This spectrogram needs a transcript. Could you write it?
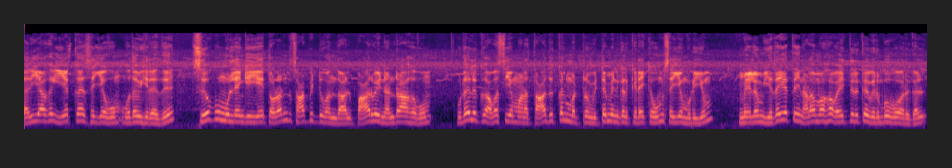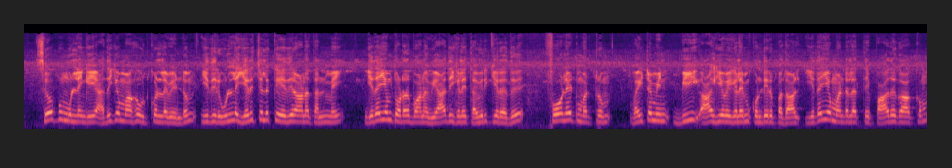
சரியாக இயக்க செய்யவும் உதவுகிறது. சிவப்பு முள்ளங்கியை தொடர்ந்து சாப்பிட்டு வந்தால் பார்வை நன்றாகவும் உடலுக்கு அவசியமான தாதுக்கள் மற்றும் விட்டமின்கள் கிடைக்கவும் செய்ய முடியும். மேலும் இதயத்தை நலமாக வைத்திருக்க விரும்புபவர்கள் சிவப்பு முள்ளங்கியை அதிகமாக உட்கொள்ள வேண்டும். இதில் உள்ள எரிச்சலுக்கு எதிரான தன்மை இதயம் தொடர்பான வியாதிகளை தவிர்க்கிறது. ஃபோலேட் மற்றும் வைட்டமின் பி ஆகியவைகளையும் கொண்டிருப்பதால் இதய மண்டலத்தை பாதுகாக்கும்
